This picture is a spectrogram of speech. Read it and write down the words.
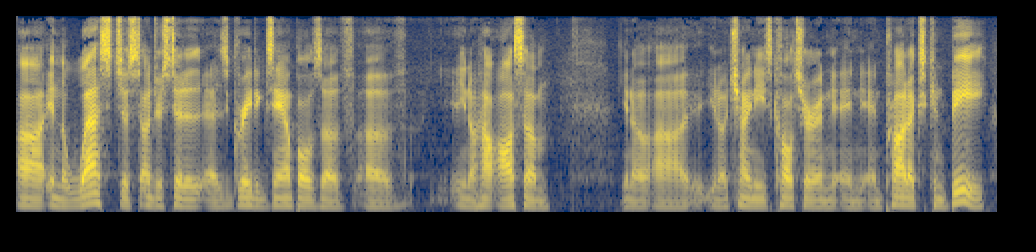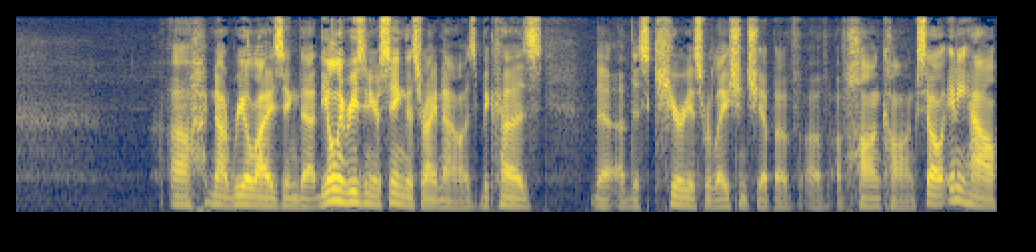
uh, in the West just understood as great examples of of you know how awesome you know, uh, you know, Chinese culture and, and, and products can be. Uh, not realizing that the only reason you're seeing this right now is because the, of this curious relationship of, of, of Hong Kong. So, anyhow,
